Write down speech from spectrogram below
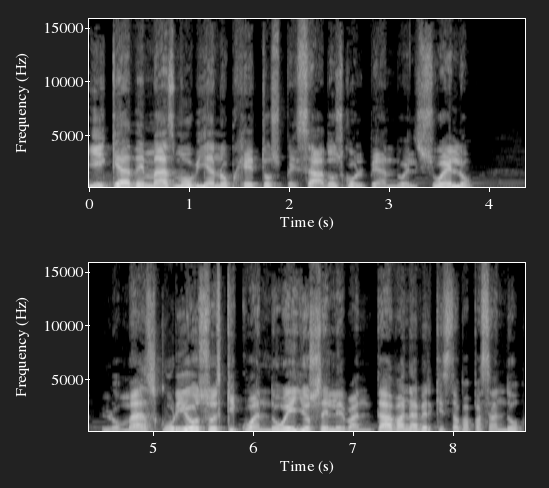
y que además movían objetos pesados golpeando el suelo. Lo más curioso es que cuando ellos se levantaban a ver qué estaba pasando,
